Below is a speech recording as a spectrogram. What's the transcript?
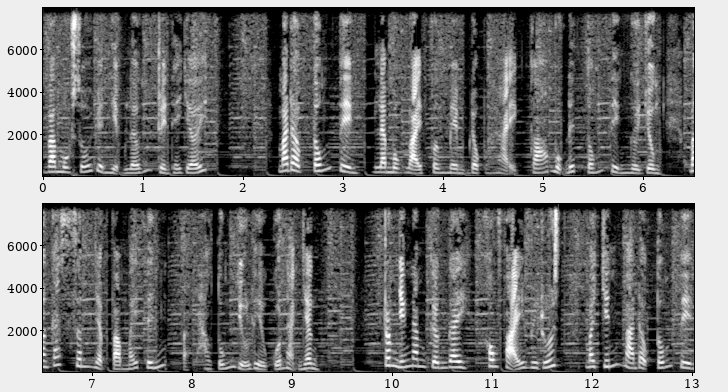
và một số doanh nghiệp lớn trên thế giới. Mã độc tống tiền là một loại phần mềm độc hại có mục đích tống tiền người dùng bằng cách xâm nhập vào máy tính và thao túng dữ liệu của nạn nhân. Trong những năm gần đây, không phải virus mà chính mã độc tống tiền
